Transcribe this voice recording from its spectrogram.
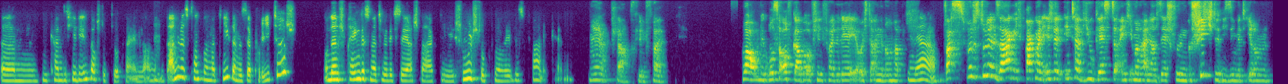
Ähm, wie kann sich hier die Infrastruktur verändern. Und dann wird es transformativ, dann wird es sehr politisch und dann sprengt es natürlich sehr stark die Schulstruktur, wie wir sie gerade kennen. Ja, klar, auf jeden Fall. Wow, eine große Aufgabe auf jeden Fall, der ihr euch da angenommen habt. Ja. Was würdest du denn sagen? Ich frage meine Interviewgäste eigentlich immer nach einer sehr schönen Geschichte, die sie mit ihrem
